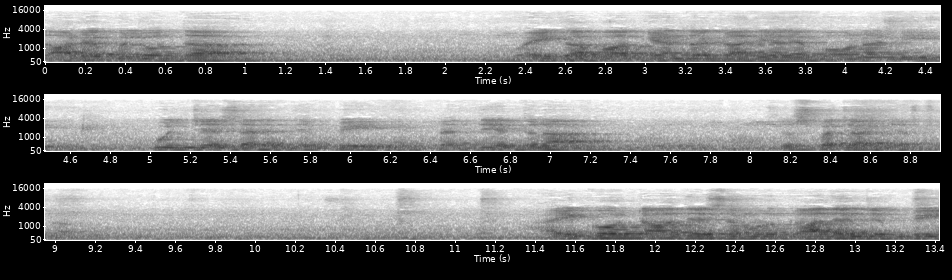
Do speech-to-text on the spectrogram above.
తాడేపల్లి వద్ద వైకాపా కేంద్ర కార్యాలయ భవనాన్ని కూల్చేశారని చెప్పి పెద్ద ఎత్తున దుష్ప్రచారం చేస్తున్నారు. హైకోర్టు ఆదేశములు కాదని చెప్పి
